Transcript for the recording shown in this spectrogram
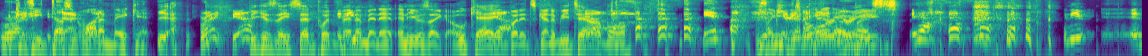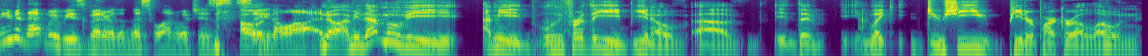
right, because he doesn't exactly. want to make it yeah, Right? Yeah. because they said put And he- Venom in it, and he was like, okay, Yeah. but it's gonna be terrible. yeah. it's like you're Give gonna me hate it Yeah. and, e- and even that movie is better than this one, which is Oh, saying a lot. No, I mean that movie. I mean, for the you know, uh, the like douchey Peter Parker alone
